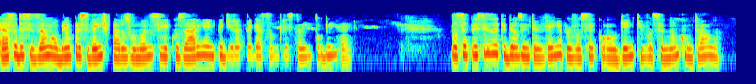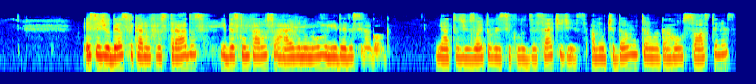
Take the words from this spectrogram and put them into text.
Essa decisão abriu precedente para os romanos se recusarem a impedir a pregação cristã em todo o império. Você precisa que Deus intervenha por você com alguém que você não controla? Esses judeus ficaram frustrados e descontaram sua raiva no novo líder da sinagoga. Em Atos 18, versículo 17 diz: A multidão então agarrou Sóstenes,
